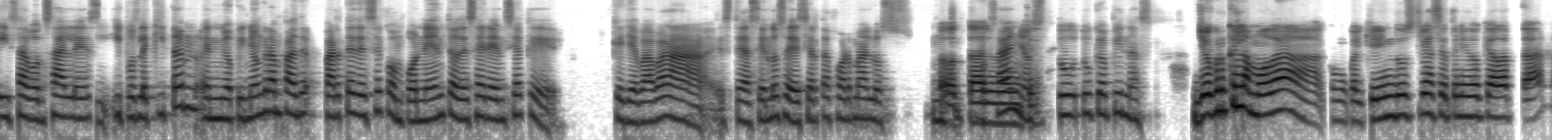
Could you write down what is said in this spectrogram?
Isa González, y, pues le quitan, en mi opinión, gran parte de ese componente o de esa herencia que, que llevaba este, haciéndose de cierta forma los, los años. ¿Tú, ¿Tú qué opinas? Yo creo que la moda, como cualquier industria, se ha tenido que adaptar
